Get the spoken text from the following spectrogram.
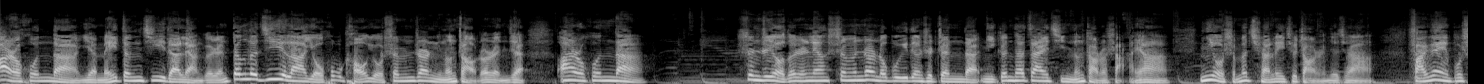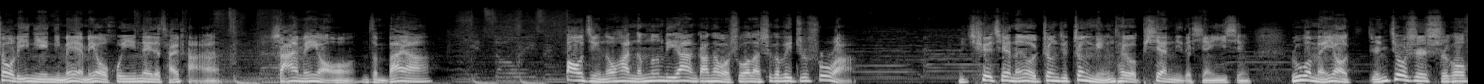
二婚的也没登记的两个人登了记了，有户口有身份证，你能找着人家。二婚的，甚至有的人连身份证都不一定是真的，你跟他在一起，你能找着啥呀？你有什么权利去找人家去啊？法院也不受理你，你们也没有婚姻内的财产，啥也没有，你怎么办呀？报警的话能不能立案？刚才我说了是个未知数啊。你确切能有证据证明他有骗你的嫌疑行？如果没有人就是矢口。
